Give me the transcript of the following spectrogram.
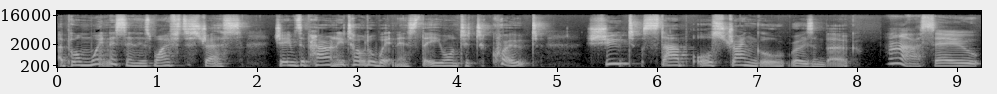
Upon witnessing his wife's distress, James apparently told a witness that he wanted to, quote, shoot, stab, or strangle Rosenberg. Ah, so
